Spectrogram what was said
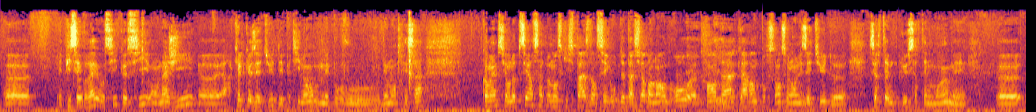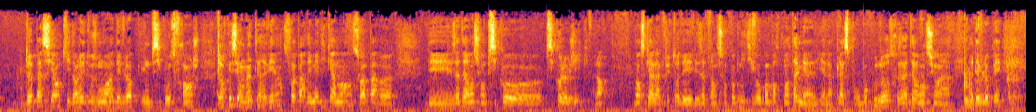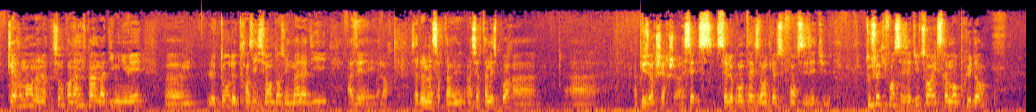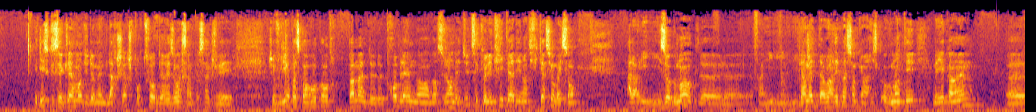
Euh, et puis c'est vrai aussi que si on agit, euh, à quelques études, des petits nombres, mais pour vous démontrer ça, quand même si on observe simplement ce qui se passe dans ces groupes de patients, ben, en gros 30 à 40% selon les études, euh, certaines plus, certaines moins, mais de patients qui dans les 12 mois développent une psychose franche, alors que si on intervient, soit par des médicaments, soit par des interventions psychologiques. Alors, dans ce cas-là, plutôt des, interventions cognitivo-comportementales, mais il y, a, la place pour beaucoup d'autres interventions à, développer. Clairement, on a l'impression qu'on arrive quand même à diminuer euh, le taux de transition dans une maladie avérée. Alors, ça donne un certain, un certain espoir à plusieurs chercheurs. C'est le contexte dans lequel se font ces études. Tous ceux qui font ces études sont extrêmement prudents ils disent que c'est clairement du domaine de la recherche pour toutes sortes de raisons, et c'est un peu ça que je vais, je vous dire, parce qu'on rencontre pas mal de, problèmes dans, ce genre d'études, c'est que les critères d'identification, ben, ils sont... Alors, ils, augmentent, le, enfin, ils, permettent d'avoir des patients qui ont un risque augmenté, mais il y a quand même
